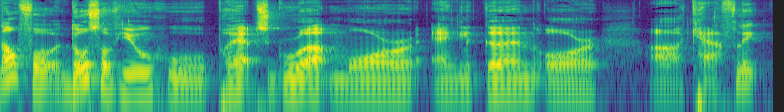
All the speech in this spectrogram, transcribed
now for those of you who perhaps grew up more anglican or uh, catholic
